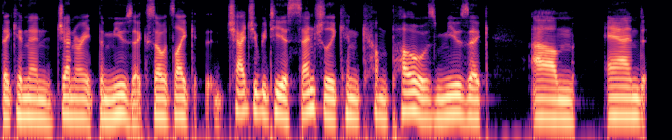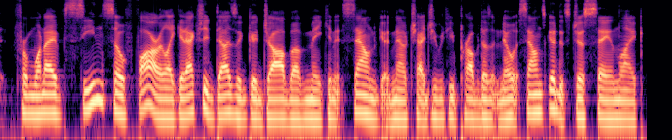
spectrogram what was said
that can then generate the music. So it's like ChatGPT essentially can compose music um, and from what I've seen so far, like it actually does a good job of making it sound good. Now, ChatGPT probably doesn't know it sounds good. It's just saying, like,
